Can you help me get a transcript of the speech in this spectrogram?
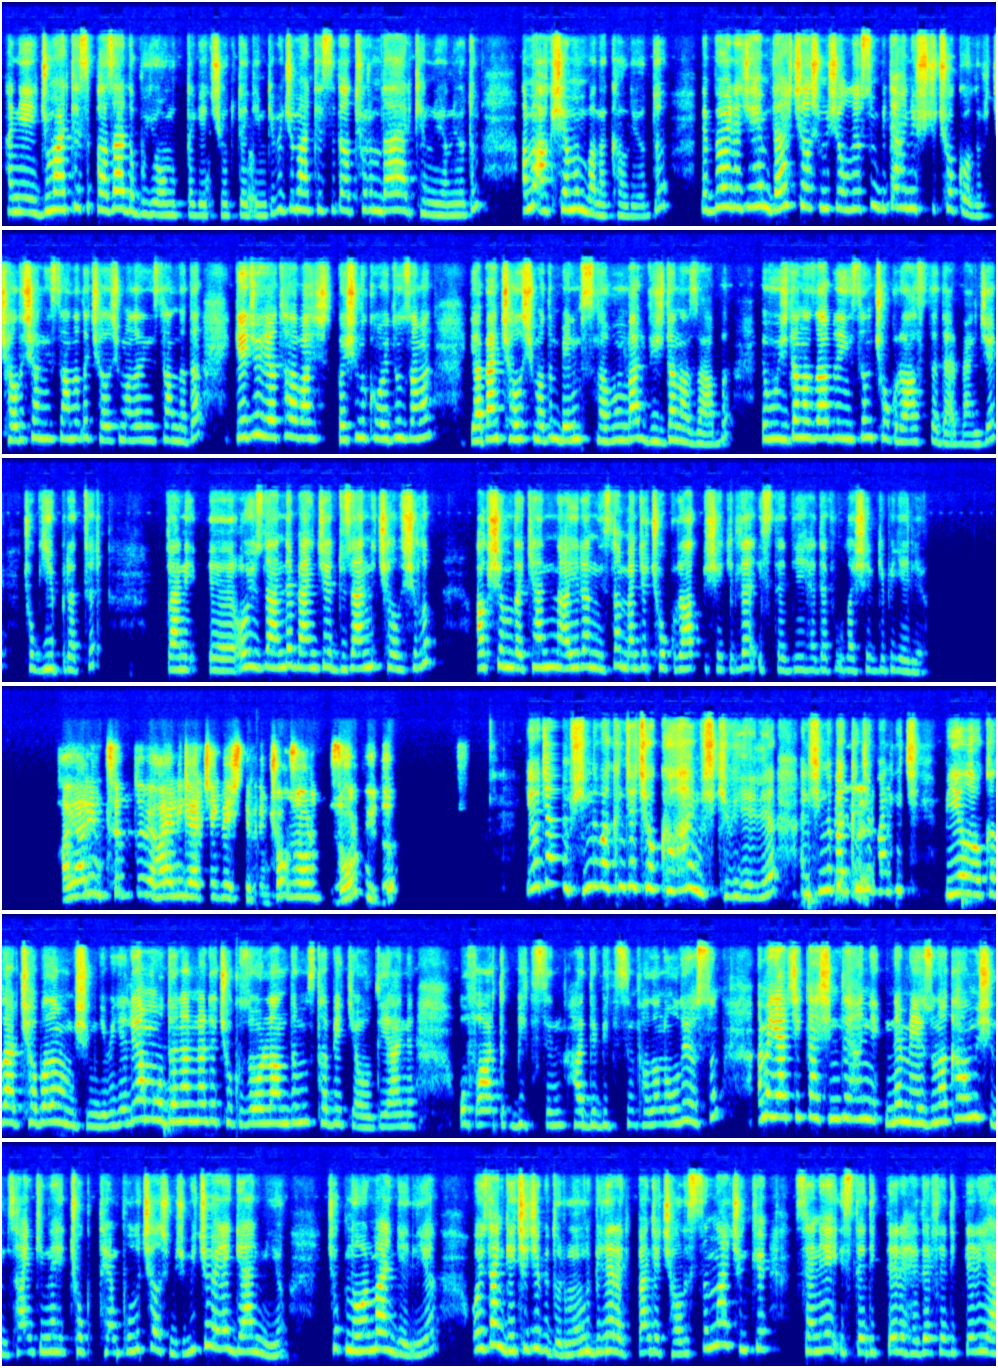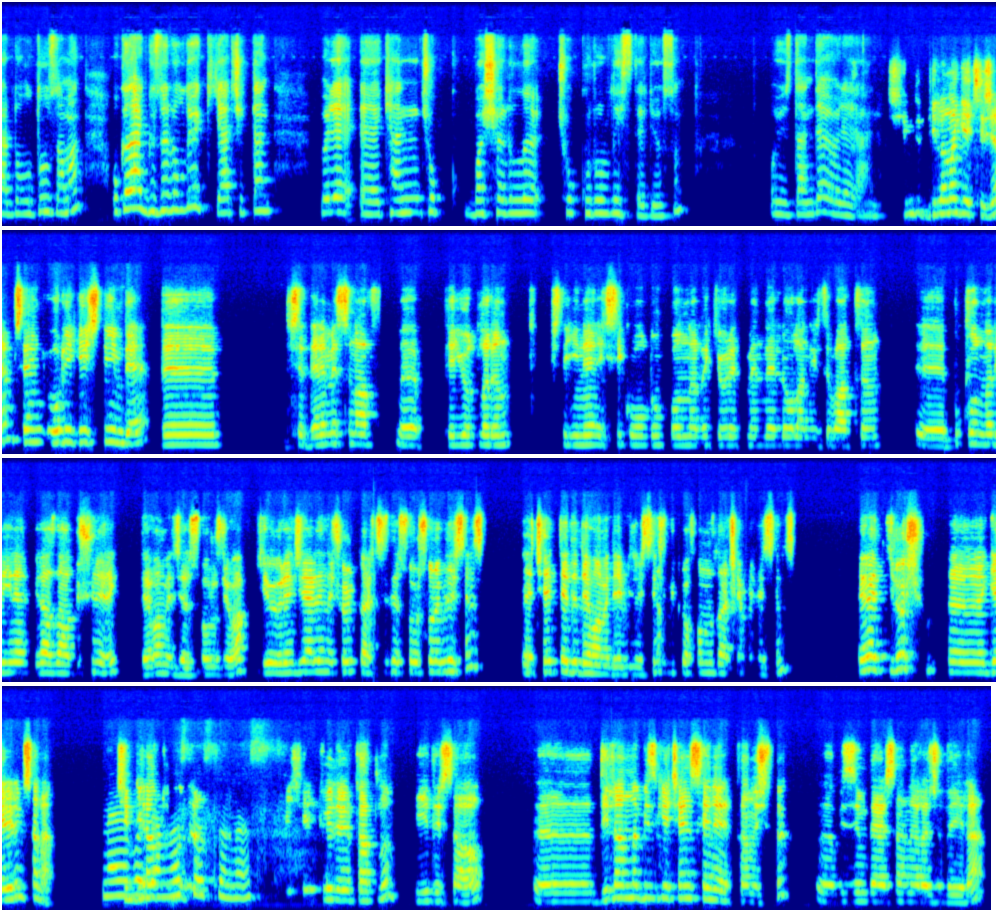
Hani cumartesi pazar da bu yoğunlukta geçiyordu dediğim gibi. Cumartesi de atıyorum daha erken uyanıyordum. Ama akşamın bana kalıyordu. Ve böylece hem ders çalışmış oluyorsun bir de hani şu çok olur. Çalışan insanda da çalışmadan insanda da gece yatağa baş- başını koyduğun zaman ya ben çalışmadım benim sınavım var vicdan azabı. Ve vicdan azabı da insanı çok rahatsız eder bence. Çok yıpratır. Yani e, o yüzden de bence düzenli çalışılıp akşamı da kendini ayıran insan bence çok rahat bir şekilde istediği hedefe ulaşır gibi geliyor. Hayalin tıptı ve hayalini gerçekleştirdin. Çok zor zor muydu? Ya hocam şimdi bakınca çok kolaymış gibi geliyor. Hani şimdi Değil mi? bakınca ben hiç bir yıl o kadar çabalamamışım gibi geliyor ama o dönemlerde çok zorlandığımız tabii ki oldu. Yani of artık bitsin, hadi bitsin falan oluyorsun. Ama gerçekten şimdi hani ne mezuna kalmışım, sanki ne çok tempolu çalışmışım. Hiç öyle gelmiyor. Çok normal geliyor. O yüzden geçici bir durum. Onu bilerek bence çalışsınlar çünkü seneye istedikleri, hedefledikleri yerde olduğu zaman o kadar güzel oluyor ki gerçekten böyle e, kendini çok başarılı, çok gururlu hissediyorsun. O yüzden de öyle yani. Şimdi Dilan'a geçeceğim. Sen oraya geçtiğinde e, işte deneme sınav e, periyotların işte yine eksik olduğun konulardaki öğretmenlerle olan irtibatın e, bu konuları yine biraz daha düşünerek devam edeceğiz soru cevap. Ki öğrencilerden de çocuklar siz de soru sorabilirsiniz. E, chatte de devam edebilirsiniz. Mikrofonunuzu da açabilirsiniz. Evet Diloş e, gelelim sana. Merhaba biraz hocam, nasılsınız? Teşekkür ederim tatlım. İyidir sağ ol. Ee, Dilan'la biz geçen sene tanıştık. e, bizim dershane aracılığıyla.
